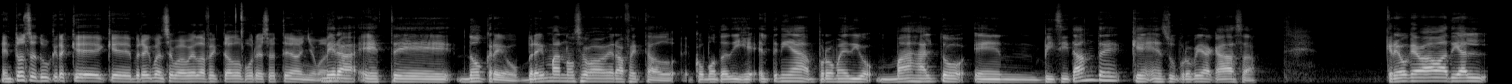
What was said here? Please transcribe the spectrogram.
Entonces, ¿tú crees que, que Bregman se va a ver afectado por eso este año, man? Mira, este, no creo. Bregman no se va a ver afectado. Como te dije, él tenía promedio más alto en visitantes que en su propia casa. Creo que va a batear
